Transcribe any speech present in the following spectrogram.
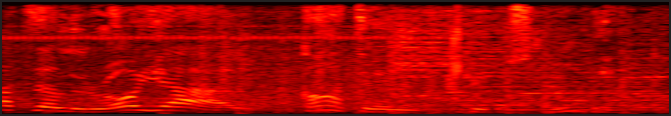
Battle Royale. Cotton, you're snooping.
